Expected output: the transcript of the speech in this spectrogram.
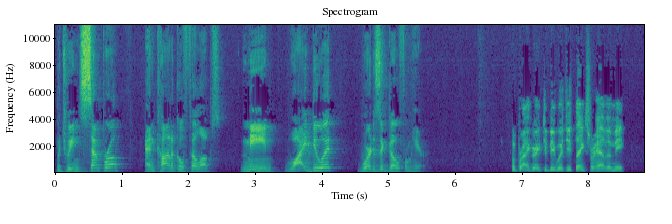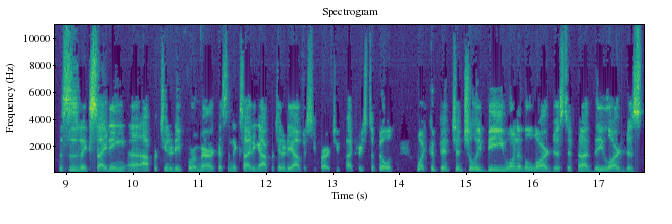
between Sempra and ConocoPhillips mean? Why do it? Where does it go from here? Well, Brian, great to be with you. Thanks for having me. This is an exciting uh, opportunity for America. It's an exciting opportunity, obviously, for our two countries to build what could potentially be one of the largest, if not the largest,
